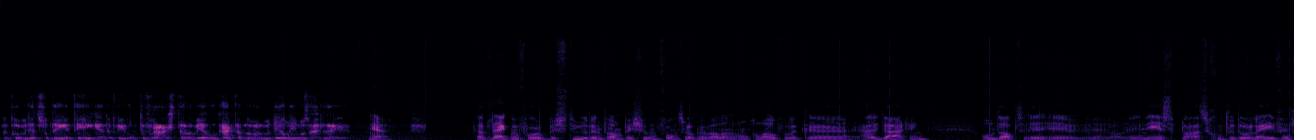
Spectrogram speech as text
Dan kom je dit soort dingen tegen. Dan kun je ook de vraag stellen: weer, hoe ga ik dat nou aan mijn deelnemers uitleggen? Ja. Dat lijkt me voor besturen van pensioenfondsen ook nog wel een ongelofelijke uh, uitdaging. Om dat uh, in de eerste plaats goed te doorleven.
